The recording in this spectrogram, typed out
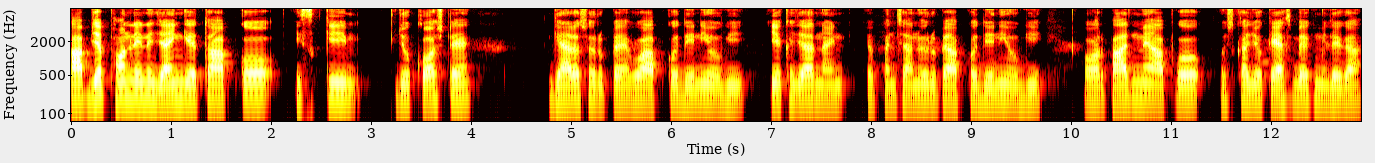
आप जब फ़ोन लेने जाएँगे तो आपको इसकी जो कॉस्ट है ग्यारह सौ रुपये वो आपको देनी होगी। एक हज़ार नाइन, पंचानवे रुपये आपको देनी होगी। और बाद में आपको उसका जो कैशबैक मिलेगा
